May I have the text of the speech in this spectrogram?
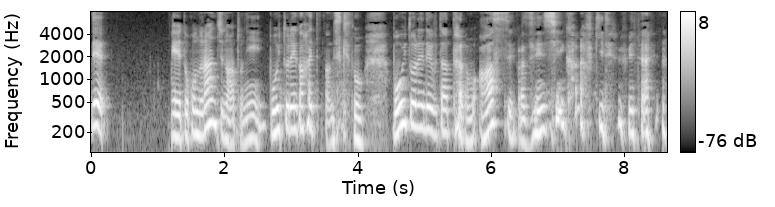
でえーと、このランチの後にボイトレが入ってたんですけど ボイトレで歌ったらもう汗が全身から吹き出るみたいな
